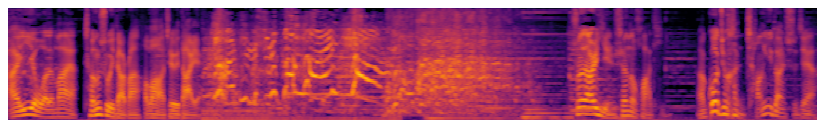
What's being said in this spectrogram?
哎呦，我的妈呀，成熟一点吧，好不好，这位大爷？他只是个孩子。说点隐身的话题啊，过去很长一段时间啊。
